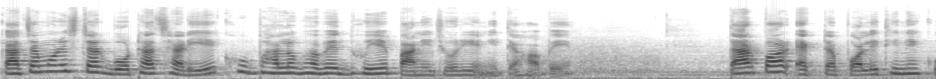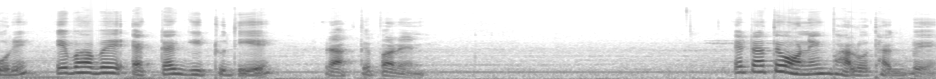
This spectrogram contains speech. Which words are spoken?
কাঁচামরিচটার বোটা ছাড়িয়ে খুব ভালোভাবে ধুয়ে পানি ঝরিয়ে নিতে হবে। তারপর একটা পলিথিনে করে এভাবে একটা গিটু দিয়ে রাখতে পারেন। এটাতে অনেক ভালো থাকবে।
